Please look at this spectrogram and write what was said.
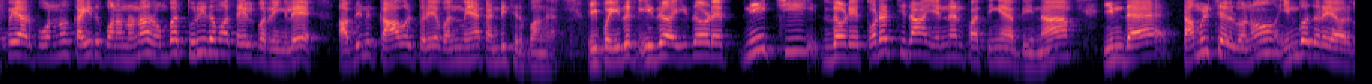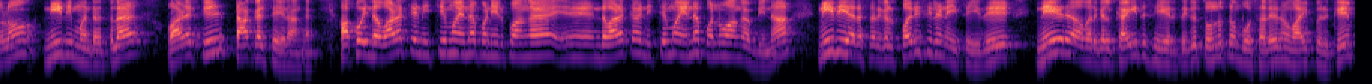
எஃப்ஐஆர் போடணும் கைது பண்ணணும்னா ரொம்ப துரிதமாக செயல்படுறீங்களே அப்படின்னு காவல்துறையை வன்மையாக கண்டிச்சிருப்பாங்க. இப்போ இது இது இதோட நீட்சி இதோடைய தொடர்ச்சி தான் என்னன்னு பார்த்தீங்க அப்படின்னா இந்த தமிழ்ச்செல்வனும் இன்பதுரை அவர்களும் நீதிமன்றத்தில் வழக்கு தாக்கல் செய்கிறாங்க அப்போ இந்த வழக்கை நிச்சயமாக என்ன பண்ணியிருப்பாங்க இந்த வழக்கை நிச்சயமாக என்ன பண்ணுவாங்க அப்படின்னா நீதியரசர்கள் பரிசீலனை செய்து நேரு அவர்கள் கைது செய்கிறதுக்கு தொண்ணூத்தொம்பது சதவீதம் வாய்ப்பு இருக்குது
